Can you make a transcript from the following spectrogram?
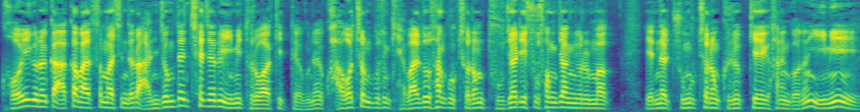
거의 그러니까 아까 말씀하신 대로 안정된 체제로 이미 들어왔기 때문에 과거처럼 무슨 개발도상국처럼 두 자릿수 성장률을 막 옛날 중국처럼 그렇게 하는 거는 이미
